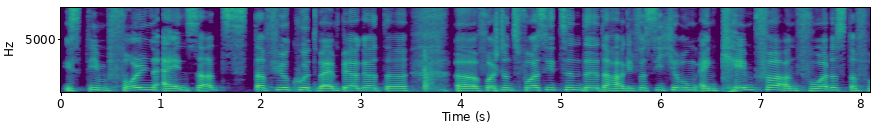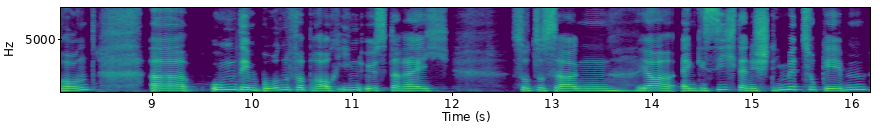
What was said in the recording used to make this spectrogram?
ist im vollen Einsatz dafür Kurt Weinberger, der äh, Vorstandsvorsitzende der Hagelversicherung, ein Kämpfer an vorderster Front, äh, um dem Bodenverbrauch in Österreich sozusagen ja ein Gesicht, eine Stimme zu geben.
